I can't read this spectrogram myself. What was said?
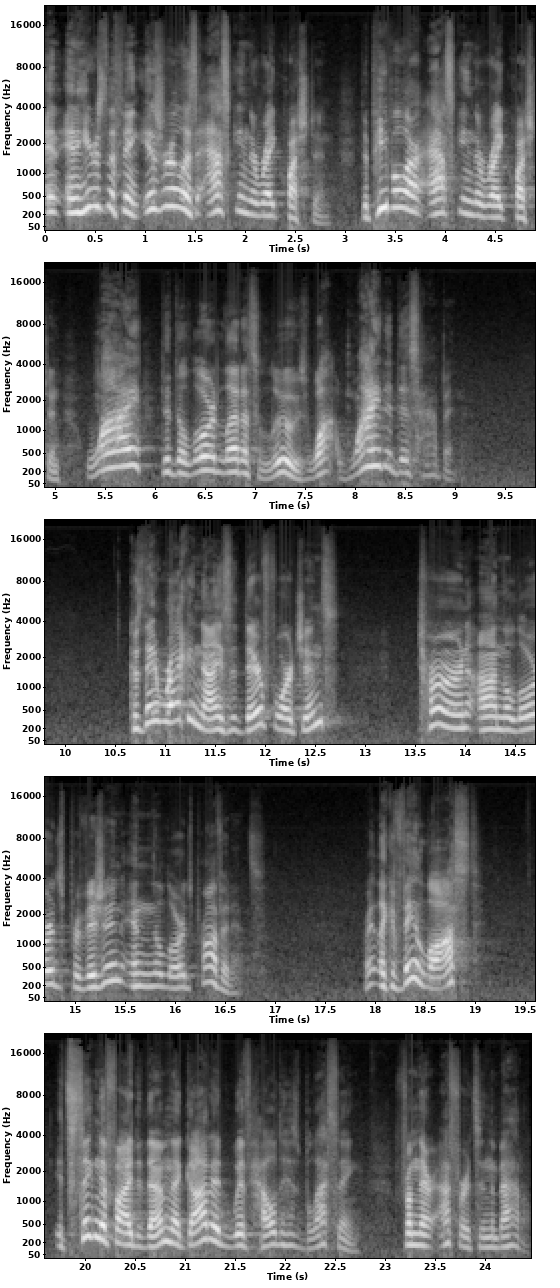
And, and here's the thing Israel is asking the right question. The people are asking the right question. Why did the Lord let us lose? Why, why did this happen? Because they recognize that their fortunes turn on the Lord's provision and the Lord's providence. Right? Like if they lost, it signified to them that God had withheld his blessing from their efforts in the battle.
